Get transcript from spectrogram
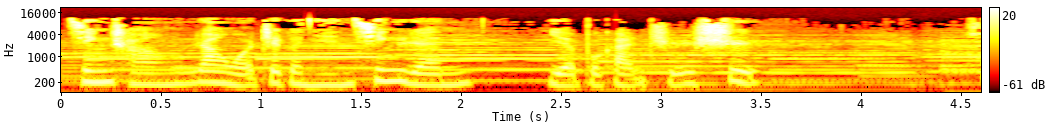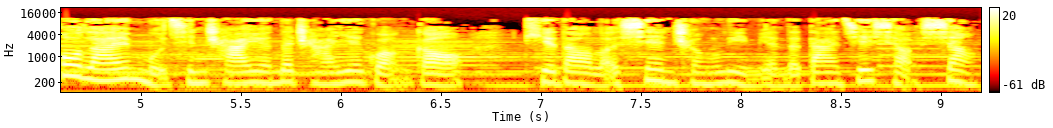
经常让我这个年轻人也不敢直视。后来，母亲茶园的茶叶广告贴到了县城里面的大街小巷，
